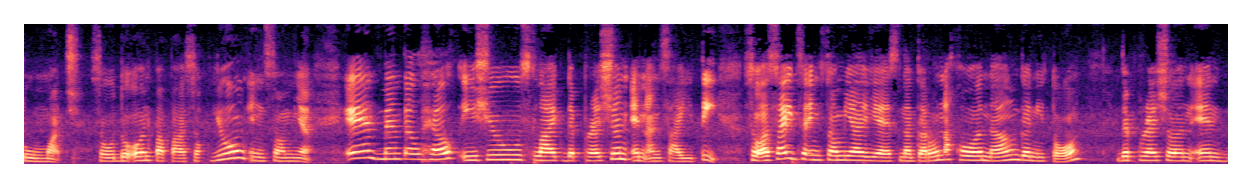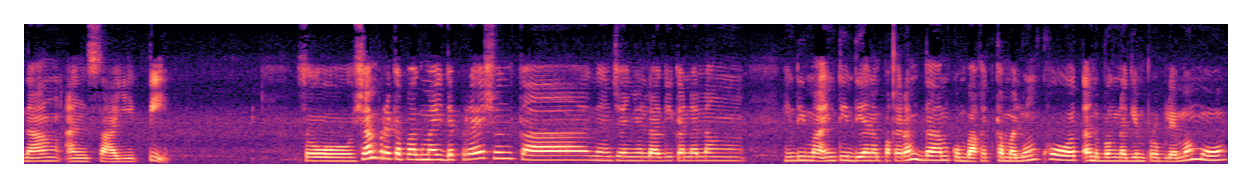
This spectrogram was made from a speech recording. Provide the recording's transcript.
too much. So, doon papasok yung insomnia. And mental health issues like depression and anxiety. So, aside sa insomnia, yes, nagkaroon ako ng ganito depression, and ng anxiety. So, syempre kapag may depression ka, nandiyan yung lagi ka na lang hindi maintindihan ang pakiramdam, kung bakit ka malungkot, ano bang naging problema mo.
